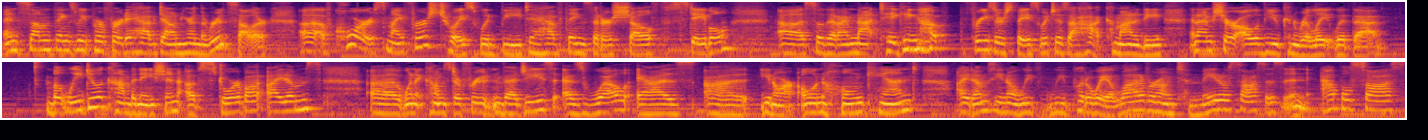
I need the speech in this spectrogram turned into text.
and some things we prefer to have down here in the root cellar. Uh, of course, my first choice would be to have things that are shelf stable uh, so that I'm not taking up freezer space, which is a hot commodity, and I'm sure all of you can relate with that. But we do a combination of store bought items. Uh, when it comes to fruit and veggies, as well as uh, you know our own home canned items. You know we we put away a lot of our own tomato sauces and applesauce,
